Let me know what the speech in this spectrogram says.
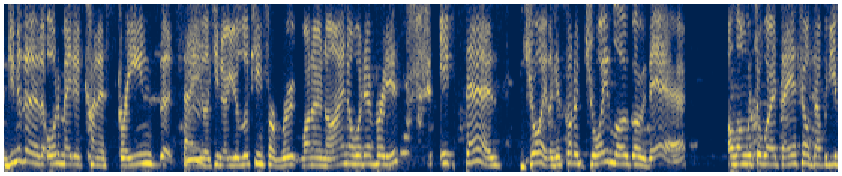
you know the, the automated kind of screens that say like you know you're looking for Route 109 or whatever it is. It says Joy, like it's got a Joy logo there. Along with the words AFLW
